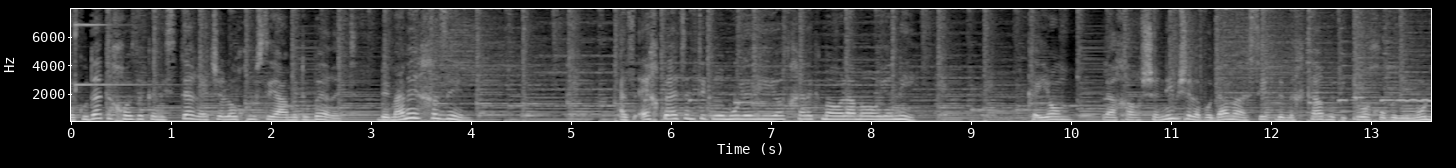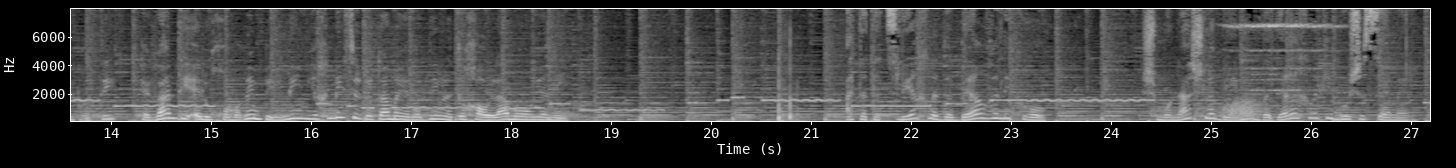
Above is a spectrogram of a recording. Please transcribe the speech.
נקודת החוזק הנסתרת של האוכלוסייה המדוברת? במה נאחזים? אז איך בעצם תגרמו לי להיות חלק מהעולם האורייני? כיום, לאחר שנים של עבודה מעשית במחקר ופיתוח ובמימון פרטי, הבנתי אילו חומרים פעילים יכניסו את אותם הילדים לתוך העולם האורייני. אתה תצליח לדבר ולקרוא. שמונה שלבים בדרך לכיבוש הסמל.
